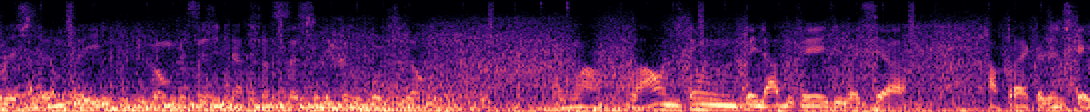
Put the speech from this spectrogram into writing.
Já estamos aí e vamos ver se a gente acha acesso ali pelo postão. Vamos lá. Lá onde tem um telhado verde vai ser a, a praia que a gente quer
